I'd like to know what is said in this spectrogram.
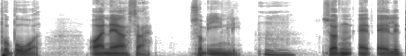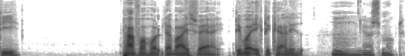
på bordet og ernære sig som enlig. Mm. Sådan at alle de parforhold, der var i Sverige, det var ægte kærlighed. Mm, det var smukt.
